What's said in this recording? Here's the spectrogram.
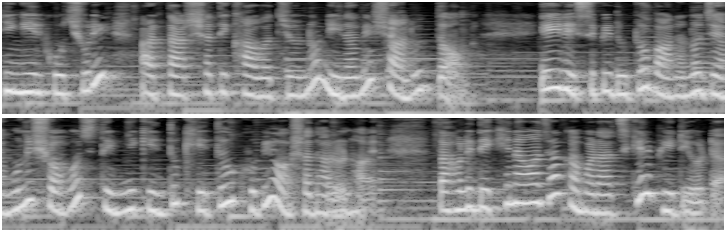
হিঙের কচুরি আর তার সাথে খাওয়ার জন্য নিরামিষ আলুর দম। এই রেসিপি দুটো বানানো যেমনই সহজ, তেমনি কিন্তু খেতেও খুবই অসাধারণ হয়। তাহলে দেখে নেওয়া যাক আমার আজকের ভিডিওটা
